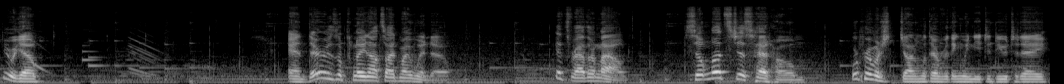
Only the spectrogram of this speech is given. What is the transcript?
Here we go. And there is a plane outside my window. It's rather loud. So let's just head home. We're pretty much done with everything we need to do today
